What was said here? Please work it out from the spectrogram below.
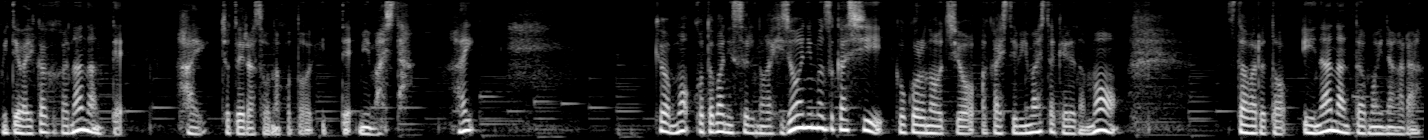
みてはいかがかななんてはいちょっと偉そうなことを言ってみました。はい。今日も言葉にするのが非常に難しい心の内を明かしてみましたけれども伝わるといいななんて思いながら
